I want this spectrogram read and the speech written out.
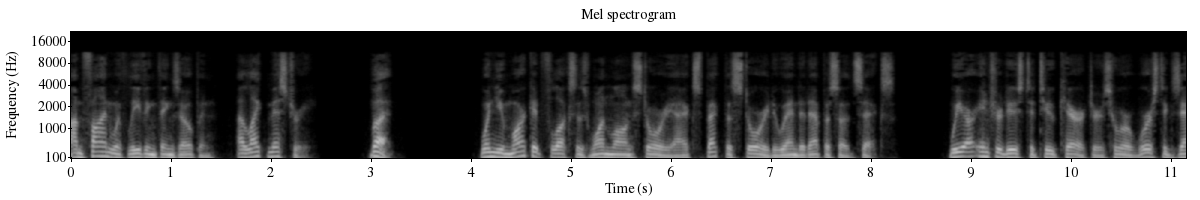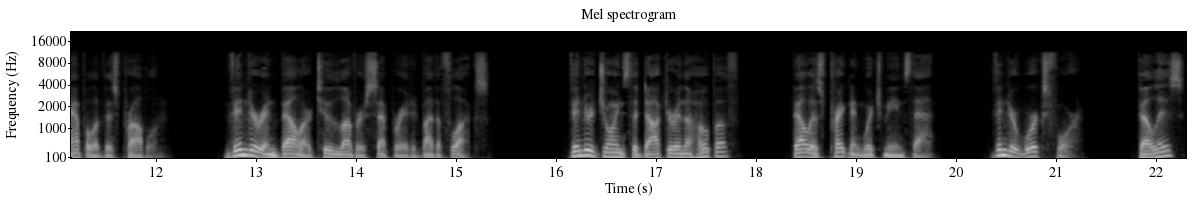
I'm fine with leaving things open, I like mystery. But, when you market Flux as one long story, I expect the story to end at episode 6. We are introduced to two characters who are worst example of this problem. Vinder and Bell are two lovers separated by the flux. Vinder joins the doctor in the hope of? Bell is pregnant, which means that Vinder works for. Bell is?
